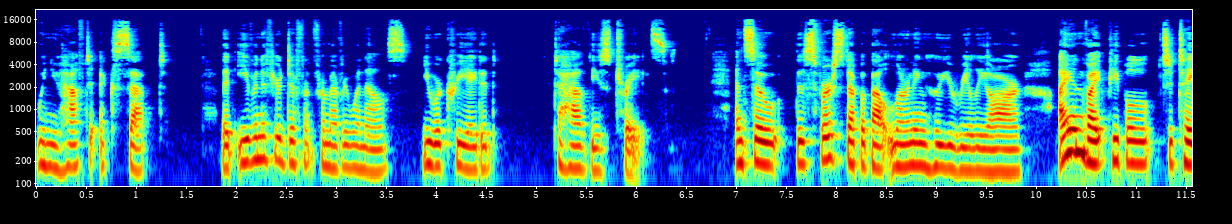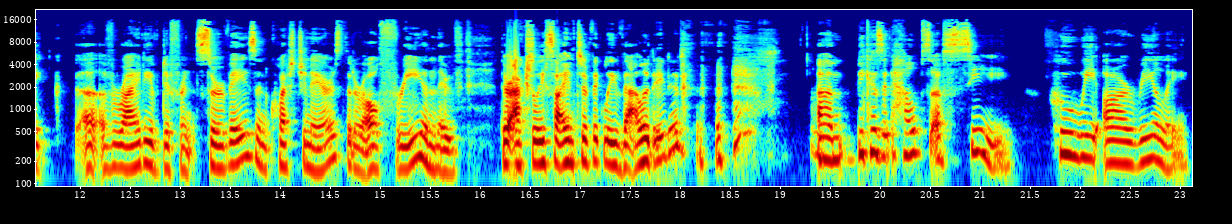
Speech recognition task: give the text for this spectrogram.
when you have to accept that even if you're different from everyone else, you were created to have these traits. And so this first step about learning who you really are, I invite people to take a, variety of different surveys and questionnaires that are all free and they've, they're actually scientifically validated. um, because it helps us see who we are really.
